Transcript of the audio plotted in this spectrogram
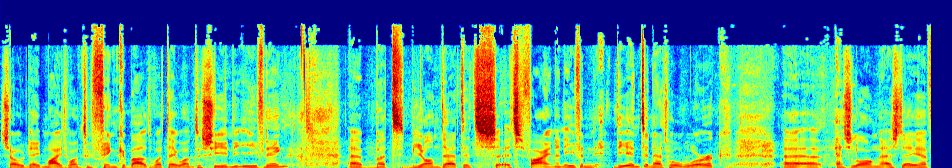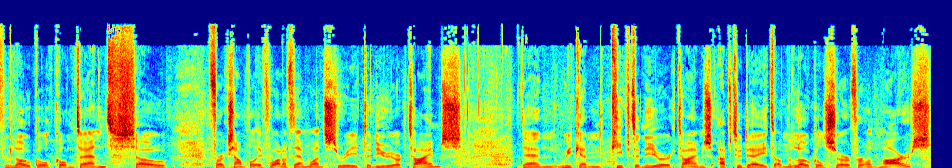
So they might want to think about what they want to see in the evening. Uh, but beyond that, it's it's fine. And even the internet will work uh, as long as they have local content. So, for example, if one of them wants to read the New York Times, then we can keep the New York Times up to date on the local server on Mars,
